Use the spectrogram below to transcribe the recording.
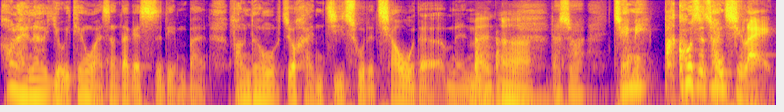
后来呢，有一天晚上大概十点半，房东就很急促的敲我的门门啊，他说：“Jamie，把裤子穿起来。”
